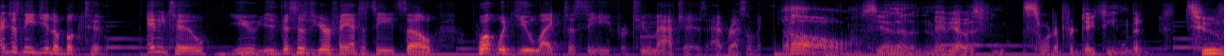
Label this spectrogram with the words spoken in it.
I just need you to book two, any two. You this is your fantasy, so what would you like to see for two matches at WrestleMania? Oh, see, I thought maybe I was sort of predicting, but two.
